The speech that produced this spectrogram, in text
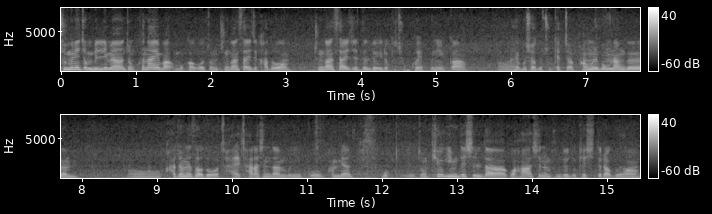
주문이 좀 밀리면 좀 큰 아이 마- 못 가고 좀 중간 사이즈 가도 중간 사이즈들도 이렇게 좋고 예쁘니까 어, 해보셔도 좋겠죠. 방울복랑금 어, 가정에서도 잘 자라신다는 분이 있고 반면 뭐 좀 키우기 힘드시다고 하시는 분들도 계시더라고요.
